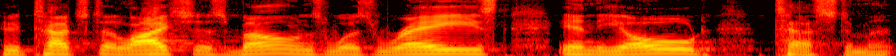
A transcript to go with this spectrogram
who touched Elisha's bones was raised in the Old Testament.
